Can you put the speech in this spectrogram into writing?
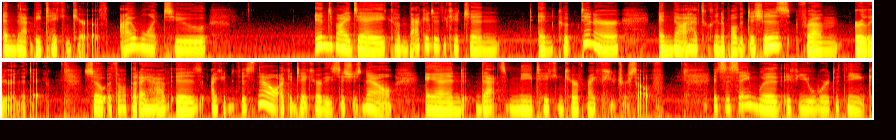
and that be taken care of. I want to end my day, come back into the kitchen and cook dinner and not have to clean up all the dishes from earlier in the day. So, a thought that I have is I can do this now, I can take care of these dishes now, and that's me taking care of my future self. It's the same with if you were to think,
